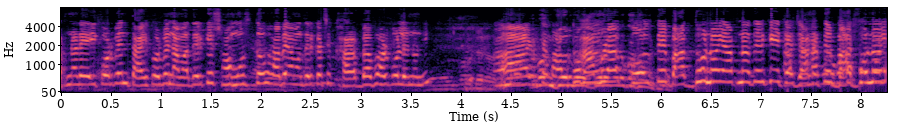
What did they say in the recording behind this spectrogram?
আপনারা এই করবেন তাই করবেন আমাদেরকে সমস্তভাবে আমাদের কাছে খারাপ ব্যবহার করলেন উনি। আর আমরা বলতে বাধ্য নই আপনাদেরকে এটা জানাতে বাধ্য নই।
